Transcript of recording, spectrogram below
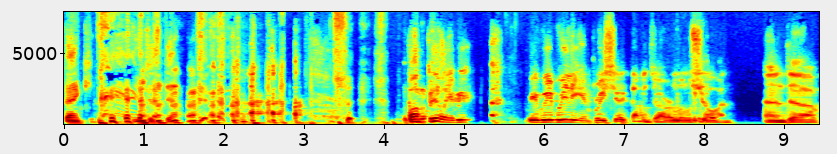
Thank you. You just did. But Billy, we, we we really appreciate coming to our little show and and uh,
